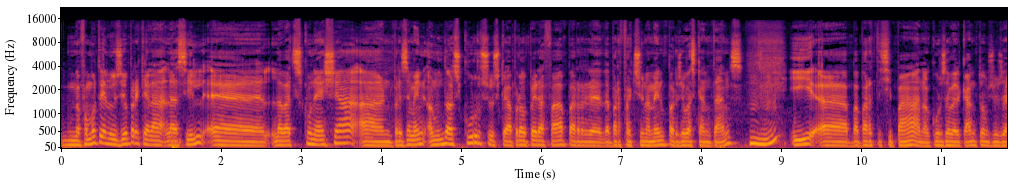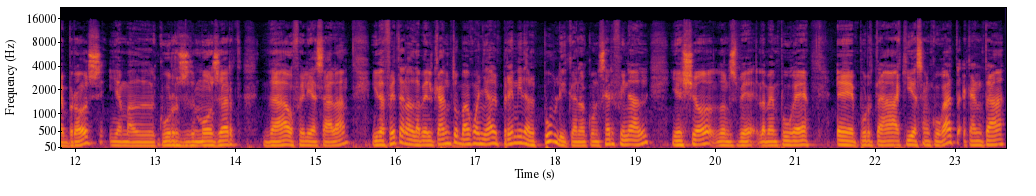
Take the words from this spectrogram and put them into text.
me fa molta il·lusió perquè la, la Sil eh, la vaig conèixer en, precisament en un dels cursos que a Propera fa per, eh, de perfeccionament per joves cantants Mm -hmm. i eh, va participar en el curs de bel canto amb Josep Bros i amb el curs de Mozart d'Ofèlia Sala i de fet en el de bel canto va guanyar el Premi del Públic en el concert final i això, doncs bé, la vam poder eh, portar aquí a Sant Cugat a cantar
